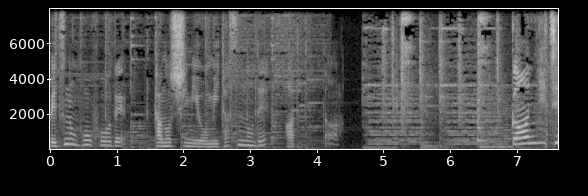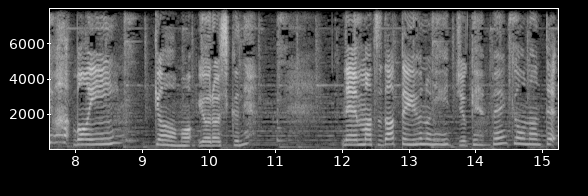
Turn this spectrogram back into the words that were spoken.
別の方法で楽しみを満たすのであった。こんにちはボイン。今日もよろしくね。年末だっていうのに受験勉強なんて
